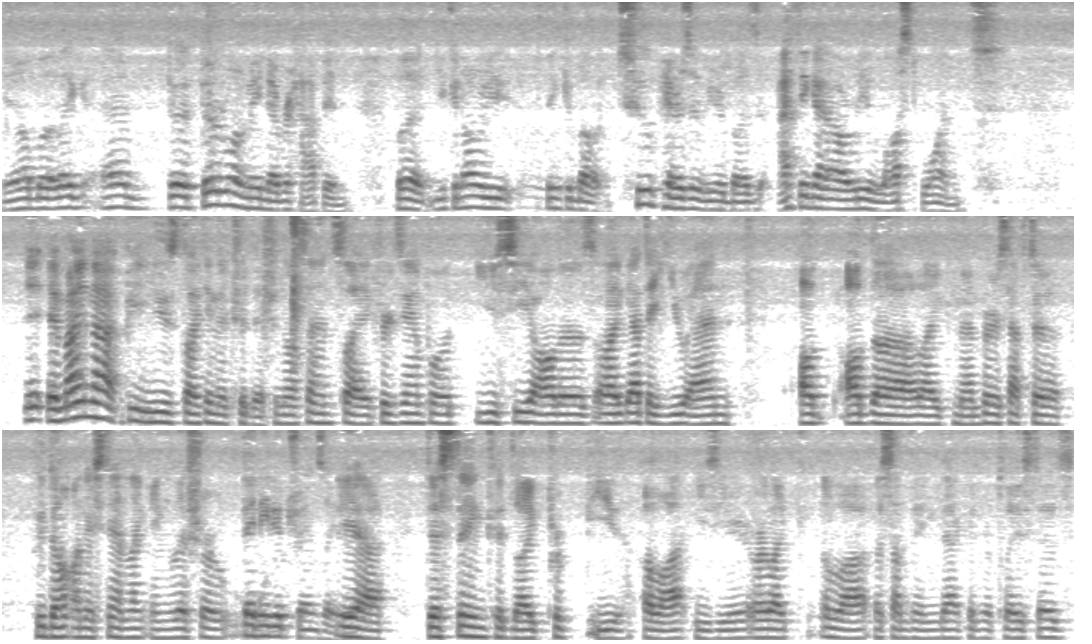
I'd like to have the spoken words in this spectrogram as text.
You know, but like, the third one may never happen. But you can already think about two pairs of earbuds. I think I already lost one. It, it might not be used like in a traditional sense. Like for example, you see all those like at the UN, all all the like members have to who don't understand like English or They need a translator. yeah. This thing could like pr- be a lot easier or like a lot of something that could replace those.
